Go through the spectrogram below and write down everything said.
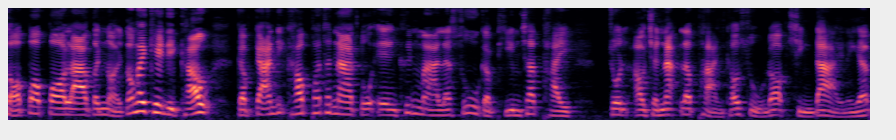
สปปลาวกันหน่อยต้องให้เครดิตเขากับการที่เขาพัฒนาตัวเองขึ้นมาและสู้กับทีมชาติไทย จนเอาชนะและผ่านเข้าสู่รอบชิงได้นะครับ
